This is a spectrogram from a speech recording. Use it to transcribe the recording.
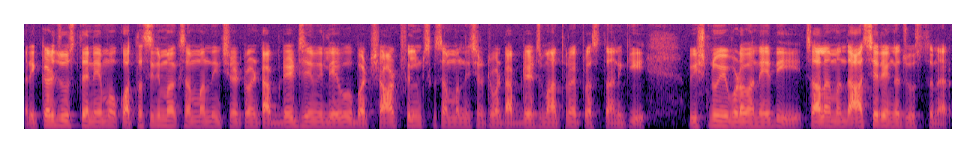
మరి ఇక్కడ చూస్తేనేమో కొత్త సినిమాకి సంబంధించినటువంటి అప్డేట్స్ ఏమీ లేవు బట్ షార్ట్ ఫిల్మ్స్కి సంబంధించినటువంటి అప్డేట్స్ మాత్రమే ప్రస్తుతానికి విష్ణు ఇవ్వడం అనేది చాలామంది ఆశ్చర్యంగా చూస్తున్నారు.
